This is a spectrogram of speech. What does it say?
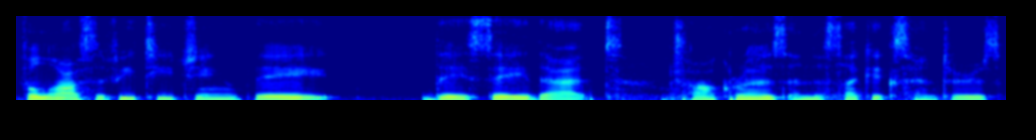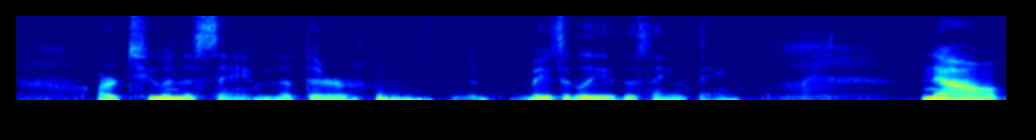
philosophy teaching they they say that chakras and the psychic centers are two and the same that they're basically the same thing. Now,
